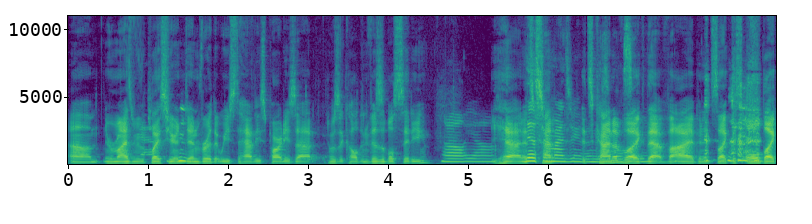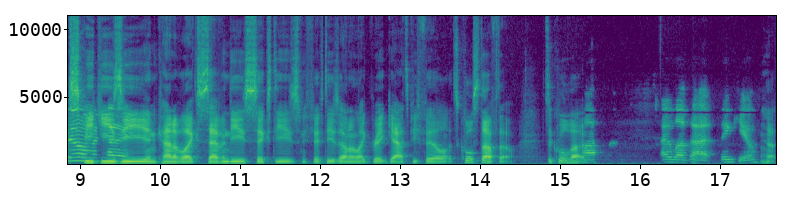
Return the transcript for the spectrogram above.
Um, it reminds me of a place here in Denver that we used to have these parties at. What was it called? Invisible City. Oh yeah. Yeah, and This it's kind, reminds me of It's kind of Invisible like that vibe, and it's like this old like No, I get it. speakeasy and kind of like 70s, 60s, 50s. I don't know, like Great Gatsby feel. It's cool stuff though. It's a cool vibe. Uh, I love that. Thank you. Yeah.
